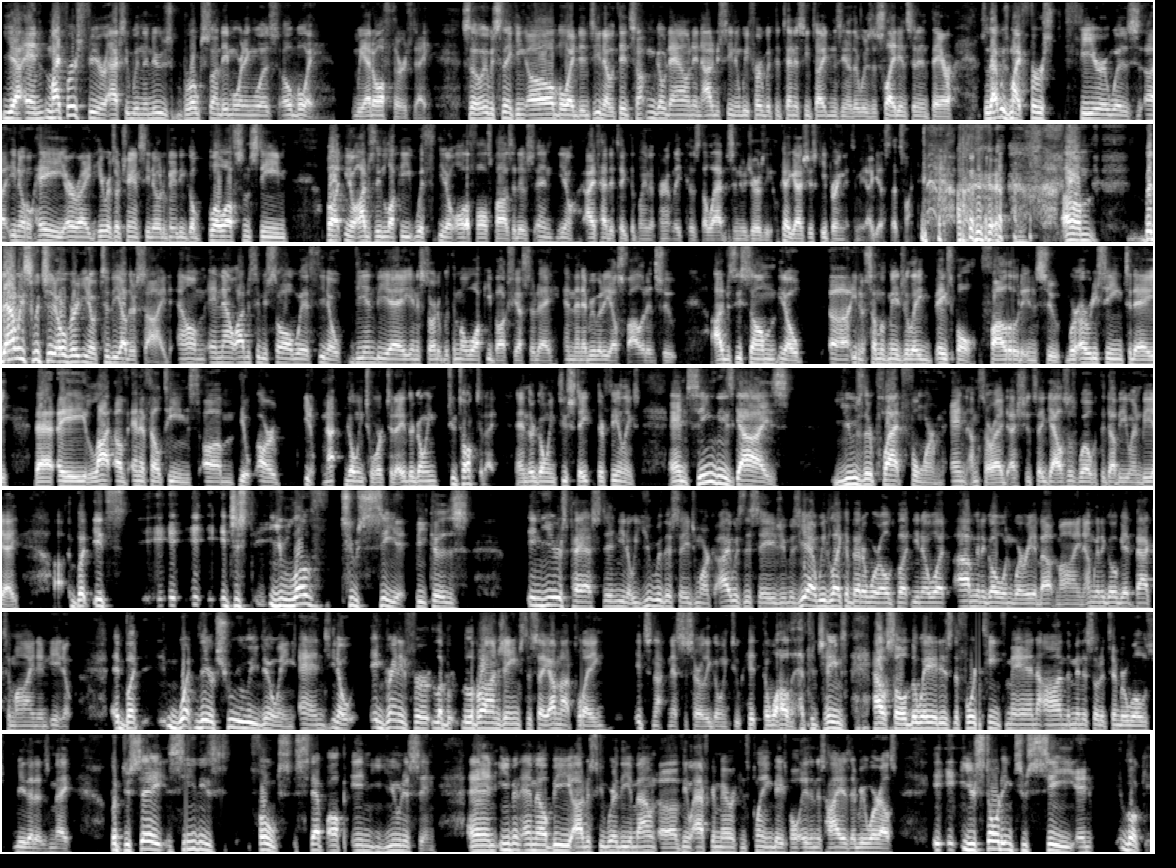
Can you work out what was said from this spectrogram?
Yeah, and my first fear actually when the news broke Sunday morning was, oh boy, we had off Thursday. So it was thinking, oh boy, did you know, did something go down? And obviously, you know, we've heard with the Tennessee Titans, you know, there was a slight incident there. So that was my first fear was, uh, you know, hey, all right, here is our chance, you know, to maybe go blow off some steam but you know, obviously lucky with you know all the false positives, and you know I've had to take the blame apparently because the lab is in New Jersey. Okay, guys, just keep bringing it to me. I guess that's fine. um, but now we switch it over, you know, to the other side. Um, and now obviously we saw with you know the NBA, and it started with the Milwaukee Bucks yesterday, and then everybody else followed in suit. Obviously, some you know, uh, you know, some of Major League Baseball followed in suit. We're already seeing today that a lot of NFL teams, um, you know, are you know, not going to work today. They're going to talk today and they're going to state their feelings. And seeing these guys use their platform, and I'm sorry, I, I should say gals as well with the WNBA, uh, but it's it, it, it just you love to see it because in years past and you know you were this age mark i was this age it was yeah we'd like a better world but you know what i'm going to go and worry about mine i'm going to go get back to mine and you know Eh, but what they're truly doing and you know and granted, for Le- LeBron James to say, I'm not playing, it's not necessarily going to hit the wallet at the James household the way it is the 14th man on the Minnesota Timberwolves, be that as may. But to say, see these folks step up in unison, and even MLB, obviously, where the amount of you know African Americans playing baseball isn't as high as everywhere else, it, it, you're starting to see. And look,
